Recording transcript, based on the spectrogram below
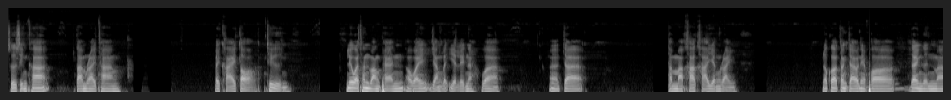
ซื้อสินค้าตามรายทาง ไปขายต่อที่อื่น เรียกว่าท่านวางแผนเอาไว้อย่างละเอียดเลยนะว่าจะทำมาค้าขายอย่างไร แล้วก็ตั้งใจว่าเนี่ยพอได้เงินมา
